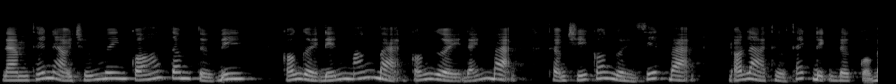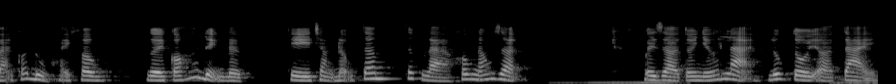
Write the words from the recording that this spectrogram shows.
Làm thế nào chứng minh có tâm từ bi? Có người đến mắng bạn, có người đánh bạn, thậm chí có người giết bạn. Đó là thử thách định lực của bạn có đủ hay không. Người có định lực thì chẳng động tâm, tức là không nóng giận. Bây giờ tôi nhớ lại lúc tôi ở tại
